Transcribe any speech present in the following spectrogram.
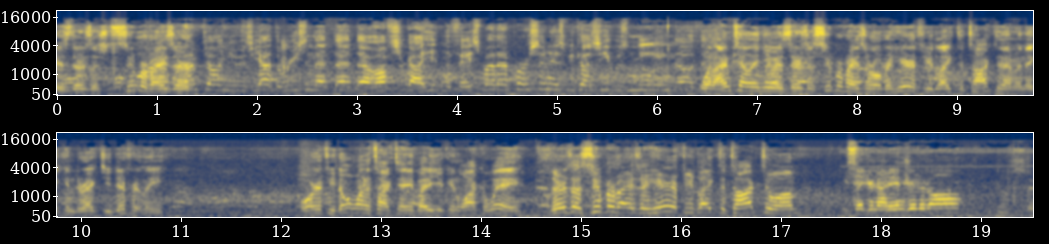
is there's a supervisor What supervisor. I'm telling you is, yeah, the reason that, that that officer got hit in the face by that person is because he was kneeing the. the What I'm telling you is there's a supervisor over here if you'd like to talk to them and they can direct you differently. Or if you don't want to talk to anybody, you can walk away. There's a supervisor here if you'd like to talk to him. You said you're not injured at all? No, sir.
